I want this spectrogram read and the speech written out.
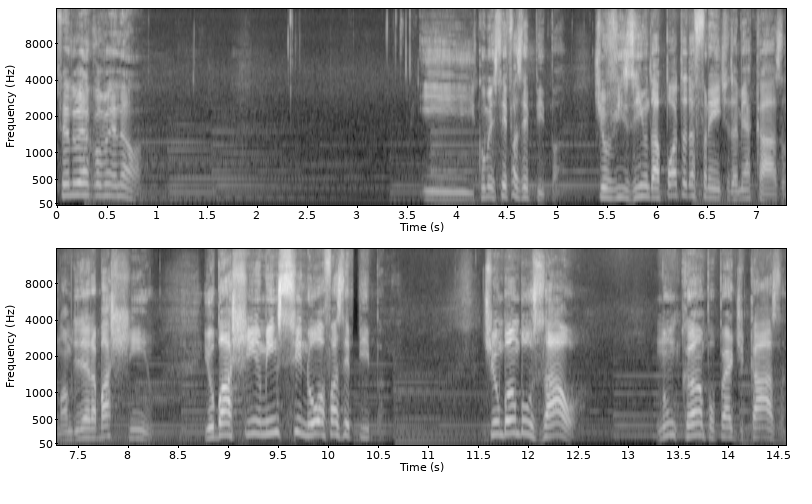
Você não ia comer, não. E comecei a fazer pipa. Tinha o vizinho da porta da frente da minha casa. O nome dele era Baixinho. E o Baixinho me ensinou a fazer pipa. Tinha um bambuzal num campo perto de casa.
